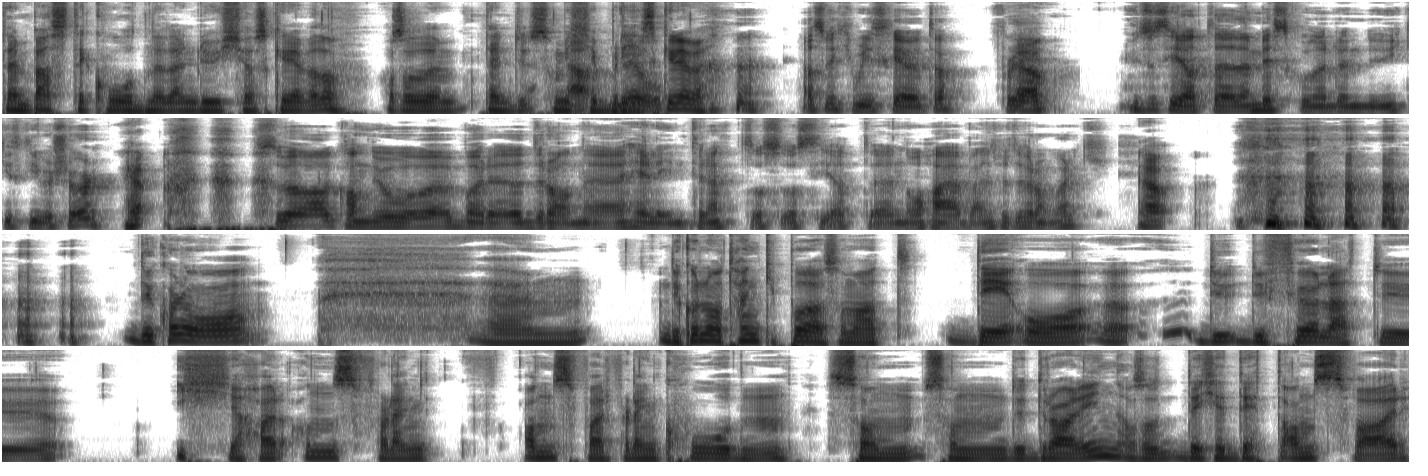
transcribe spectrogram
Den beste koden er den du ikke har skrevet, da. Altså den, den du, som ikke ja, blir skrevet. Ja, som ikke blir skrevet, ja. Fordi Ja. hvis du sier at eh, den beste koden er den du ikke skriver sjøl, Ja. Så kan du jo eh, bare dra ned hele internett og så si at eh, nå har jeg verdens beste rammeverk. Ja. Du kan òg um, Du kan òg tenke på det som at det å uh, du, du føler at du ikke har ansvar, den, ansvar for den koden som, som du drar inn. Altså, det er ikke ditt ansvar,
